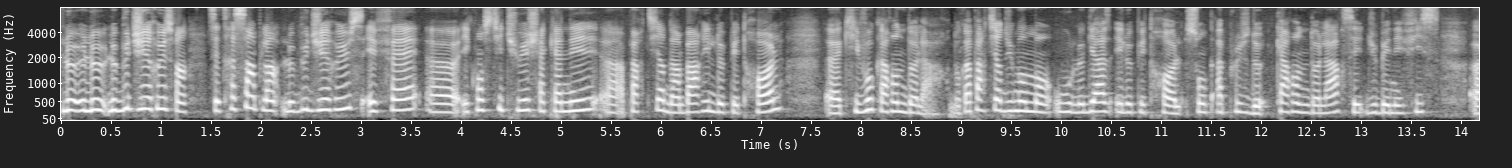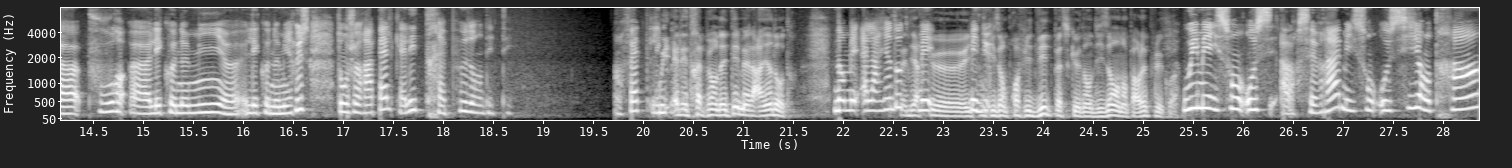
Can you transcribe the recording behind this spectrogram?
le, budget russe, c'est très simple, hein. le budget russe est fait, euh, est constitué chaque année à partir d'un baril de pétrole qui vaut 40 dollars. Donc à partir du moment où le gaz et le pétrole sont à plus de 40 dollars, c'est du bénéfice pour l'économie russe, dont je rappelle qu'elle est très peu endettée. En fait, Oui, elle est très peu endettée, mais elle n'a rien d'autre. Non, mais elle n'a rien d'autre. C'est-à-dire qu'il faut qu'ils en profitent vite parce que dans 10 ans, on n'en parle plus. Quoi. Oui, mais ils sont aussi. Alors, c'est vrai, mais ils sont aussi en train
